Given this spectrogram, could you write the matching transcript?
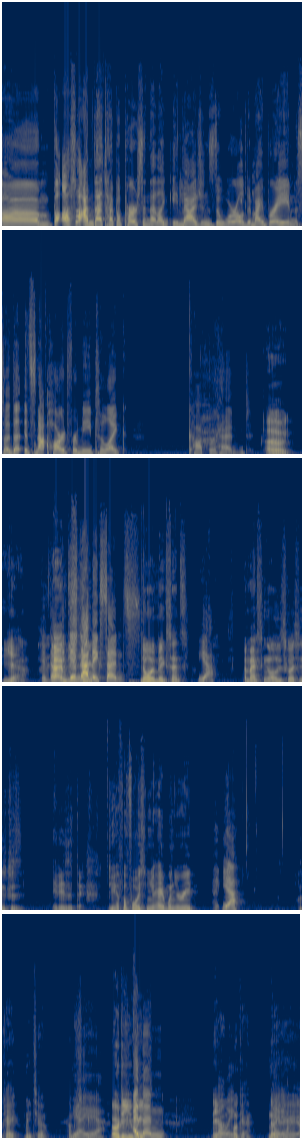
Um, but also I'm that type of person that like imagines the world in my brain, so that it's not hard for me to like comprehend. oh yeah. If that, if that curi- makes sense. No, it makes sense. Yeah. I'm asking all these questions because it is a thing. Do you have a voice in your head when you read? Yeah. Okay, me too. I'm Yeah, just yeah, yeah. Or do you And read? then yeah. oh. Okay. No. Yeah. Yeah. Yeah. yeah.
